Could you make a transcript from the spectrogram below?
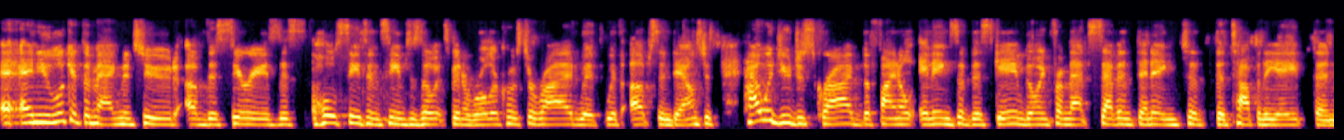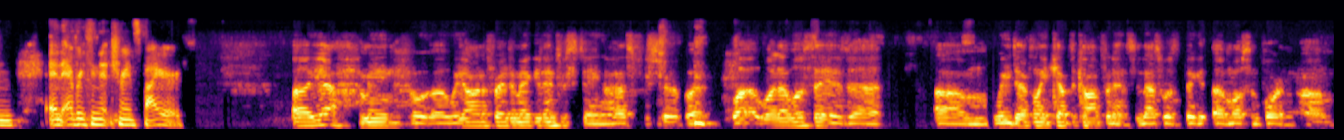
And you look at the magnitude of this series, this whole season seems as though it's been a roller coaster ride with with ups and downs. Just how would you describe the final innings of this game going from that seventh inning to the top of the eighth and and everything that transpired? Uh, yeah, I mean, uh, we aren't afraid to make it interesting, that's for sure. But what, what I will say is uh, um, we definitely kept the confidence, and that's what's big, uh, most important. Um,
